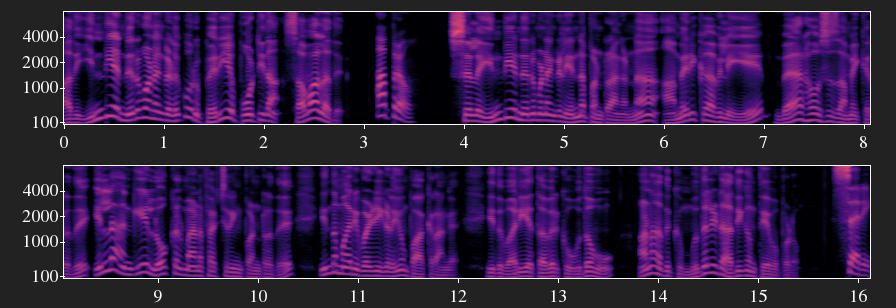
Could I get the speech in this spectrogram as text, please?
அது இந்திய நிறுவனங்களுக்கு ஒரு பெரிய போட்டி தான் சவால் அது. அப்புறம்? சில இந்திய நிறுவனங்கள் என்ன பண்றாங்கன்னா அமெரிக்காவிலேயே வேர் ஹவுசஸ் அமைக்கிறது இல்ல அங்கேயே லோக்கல் மேனுஃபேக்சரிங் பண்றது இந்த மாதிரி வழிகளையும் பார்க்கறாங்க இது வரிய தவிர்க்க உதவும் ஆனா அதுக்கு முதலீடு அதிகம் தேவைப்படும். சரி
